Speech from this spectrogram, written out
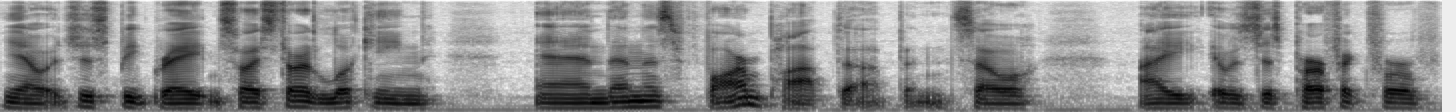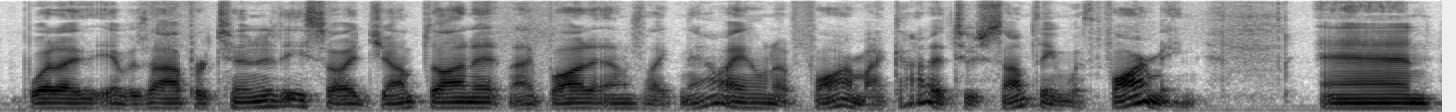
you know it'd just be great. And so I started looking, and then this farm popped up, and so I it was just perfect for what I it was opportunity. So I jumped on it and I bought it. And I was like, now I own a farm. I got to do something with farming, and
